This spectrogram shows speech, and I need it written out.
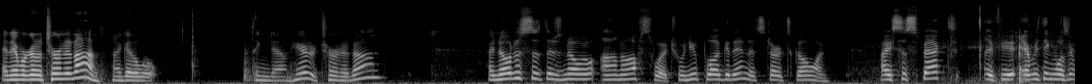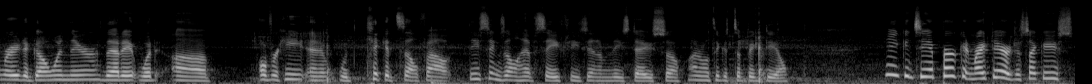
And then we're going to turn it on. I got a little thing down here to turn it on. I notice that there's no on-off switch. When you plug it in, it starts going. I suspect if you, everything wasn't ready to go in there, that it would uh, overheat and it would kick itself out. These things all have safeties in them these days, so I don't think it's a big deal. You can see it perking right there, just like I used,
